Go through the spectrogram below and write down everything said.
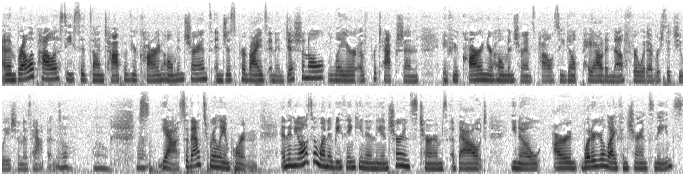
An umbrella policy sits on top of your car and home insurance and just provides an additional layer of protection if your car and your home insurance policy don't pay out enough for whatever situation has happened. Oh, wow. Smart. Yeah, so that's really important. And then you also want to be thinking in the insurance terms about, you know, are what are your life insurance needs?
